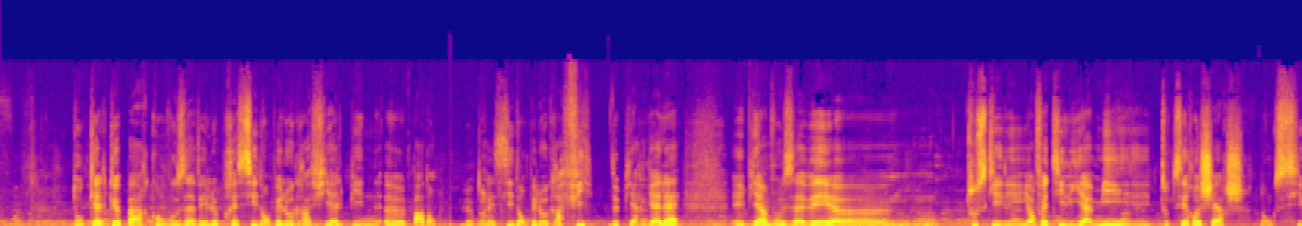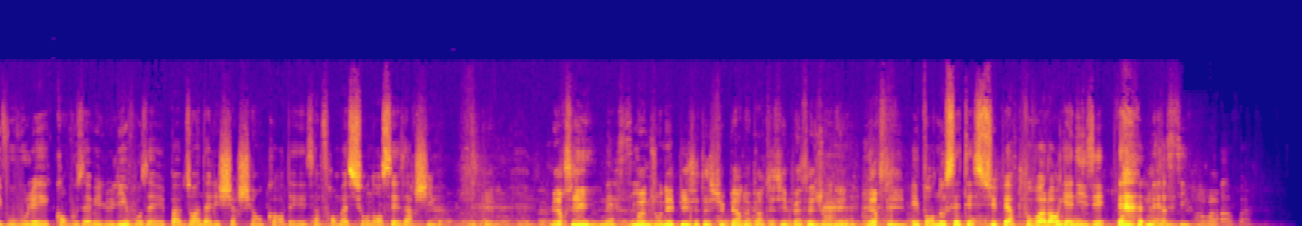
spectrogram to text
Donc quelque part, quand vous avez le précis d'empélographie alpine, euh, pardon, le précis d'empélographie de Pierre Gallet, eh bien vous avez euh, tout ce qu'il en fait il y a mis toutes ses recherches. Donc si vous voulez, quand vous avez le livre, vous n'avez pas besoin d'aller chercher encore des informations dans ses archives. Merci. Merci. Bonne journée, puis c'était super de participer à cette journée. Merci. Et pour nous, c'était super de pouvoir l'organiser. Merci. Au revoir.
